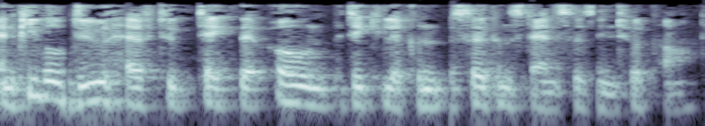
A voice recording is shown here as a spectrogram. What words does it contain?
And people do have to take their own particular circumstances into account.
